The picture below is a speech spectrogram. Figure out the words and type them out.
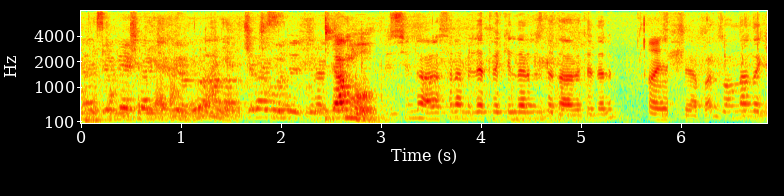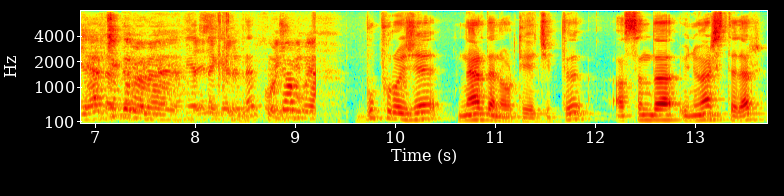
herkes kendi yaşadığı yerden geliyor aynı yere çıkacağız. Biz şimdi ara sıra milletvekillerimizi de davet edelim. Aynen. Şey yaparız. Onlar da gelirler. Gerçekten öyle. gelirler. Hocam bu Bu proje nereden ortaya çıktı? Aslında üniversiteler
